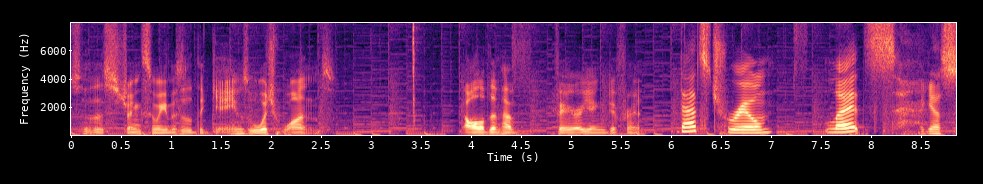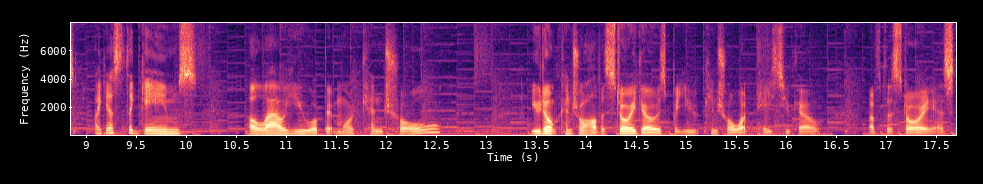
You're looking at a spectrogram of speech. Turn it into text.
So the strengths and weaknesses of the games, which ones? All of them have varying different. That's true. Let's I guess I guess the games allow you a bit more control you don't control how the story goes, but you control what pace you go of the story, as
